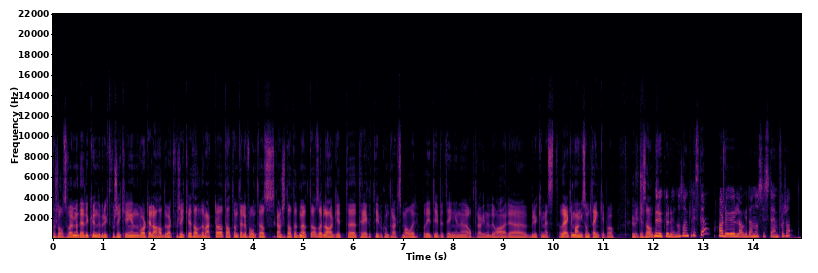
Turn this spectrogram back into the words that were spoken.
forståelse for, men det du kunne brukt forsikringen vår til, hadde du vært forsikret, hadde det vært å tatt en telefon til oss, kanskje tatt et møte, og så laget eh, tre typer kontraktsmaler på de type tingene, oppdragene du har, eh, bruker mest. Og det er ikke mange som tenker på, ikke sant? Bruker du noe sånt, Christian? Har du lagd deg noe system for sånt?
